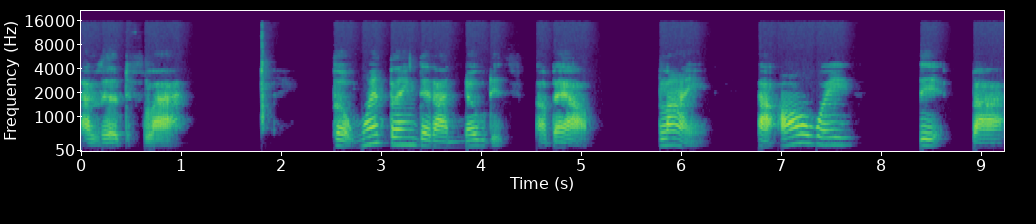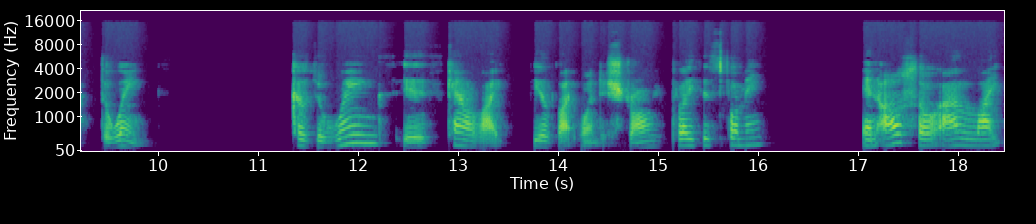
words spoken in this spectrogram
I love to fly. But one thing that I noticed about flying, I always sit by the wings. Because the wings is kind of like, feels like one of the strongest places for me. And also, I like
